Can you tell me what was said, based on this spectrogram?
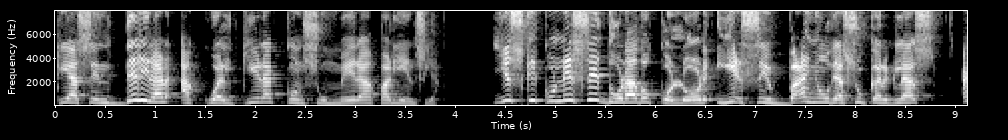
que hacen delirar a cualquiera con su mera apariencia. Y es que con ese dorado color y ese baño de azúcar glass, ¿a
